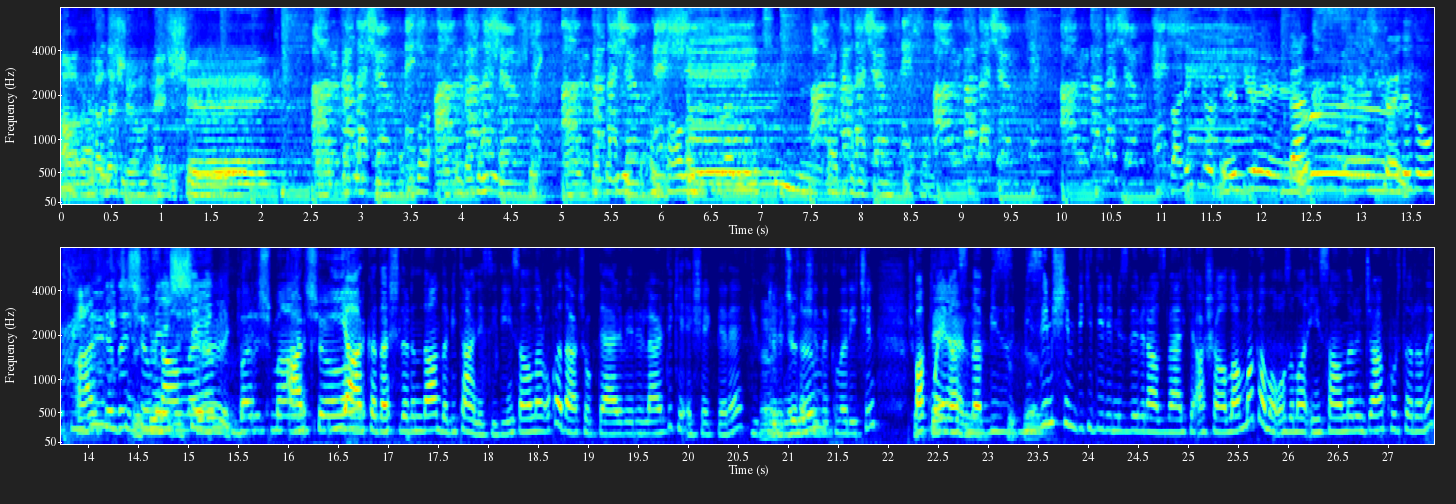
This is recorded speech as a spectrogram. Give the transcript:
arkadaşım eşek Arkadaşım eş, arkadaşım şek, arkadaşım eşek. Sağladıkları için mi arkadaşım şeker? Zannetmiyorum çünkü Evet. ben e, köyde doğup büyüdüğüm için Arkadaşım insanların eşek, Barış ar- Manço. iyi arkadaşlarından da bir tanesiydi. İnsanlar o kadar çok değer verirlerdi ki eşeklere yüklerini Tabii canım. taşıdıkları için. Çok Bakmayın değerli. aslında biz Çok bizim şimdiki dilimizde biraz belki aşağılanmak ama o zaman insanların can kurtaranı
